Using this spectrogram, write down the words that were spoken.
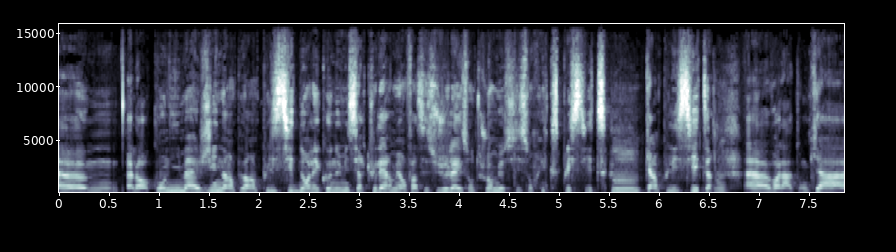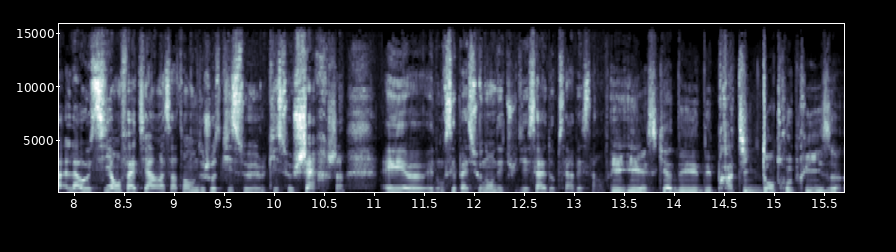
Euh, alors qu'on imagine un peu implicite dans l'économie circulaire, mais enfin ces sujets-là, ils sont toujours mieux s'ils sont explicites mm. qu'implicites. Mm. Euh, voilà, donc il y a, là aussi, en fait, il y a un certain nombre de choses qui se, qui se cherchent, et, euh, donc c'est passionnant d'étudier ça et d'observer ça. Et, est-ce qu'il y a des, pratiques d'entreprise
